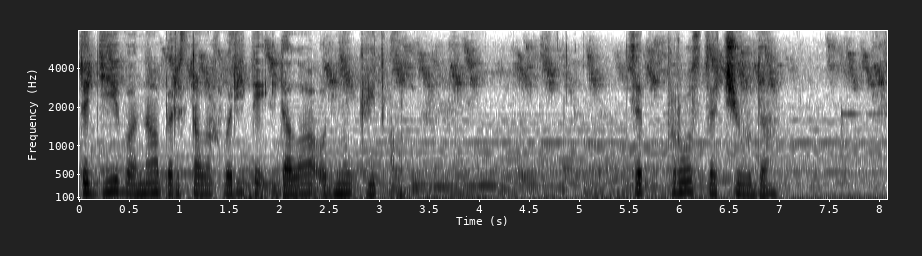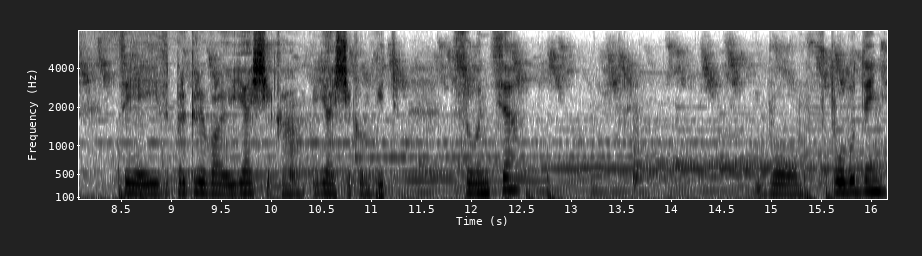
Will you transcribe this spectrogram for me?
тоді вона перестала хворіти і дала одну квітку. Це просто чудо. Це я її прикриваю ящика, ящиком від сонця, бо в полудень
